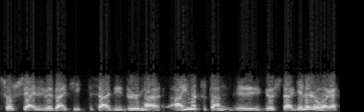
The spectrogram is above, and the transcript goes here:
sosyal ve belki iktisadi duruma ayna tutan e, göstergeler olarak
